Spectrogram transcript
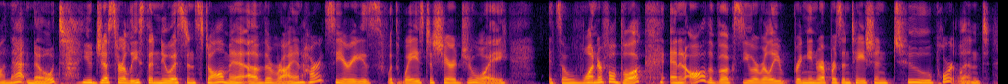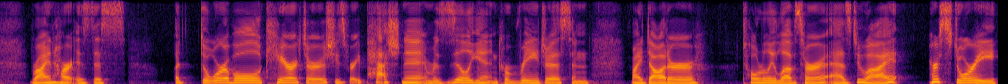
On that note, you just released the newest installment of the Ryan Hart series with Ways to Share Joy. It's a wonderful book. And in all the books, you are really bringing representation to Portland. Ryan Hart is this adorable character. She's very passionate and resilient and courageous. And my daughter totally loves her, as do I. Her story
